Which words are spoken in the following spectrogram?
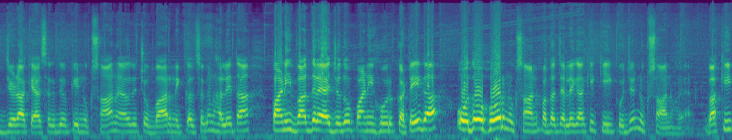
ਜਿਹੜਾ ਕਹਿ ਸਕਦੇ ਹੋ ਕਿ ਨੁਕਸਾਨ ਹੈ ਉਹਦੇ ਚੋਂ ਬਾਹਰ ਨਿਕਲ ਸਕਣ। ਹਲੇ ਤਾਂ ਪਾਣੀ ਵੱਧ ਰਿਹਾ ਜਦੋਂ ਪਾਣੀ ਹੋਰ ਘਟੇਗਾ, ਉਦੋਂ ਹੋਰ ਨੁਕਸਾਨ ਪਤਾ ਚੱਲੇਗਾ ਕਿ ਕੀ ਕੁਝ ਨੁਕਸਾਨ ਹੋਇਆ। ਬਾਕੀ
